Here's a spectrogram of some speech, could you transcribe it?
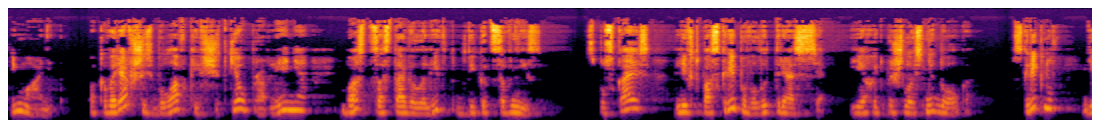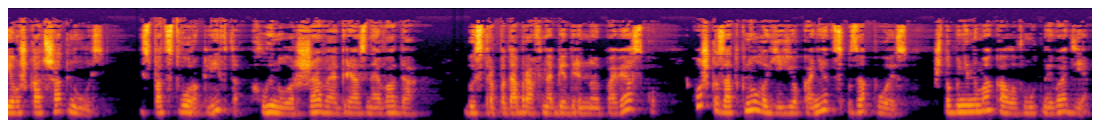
и манит. Поковырявшись булавкой в щитке управления, Баст заставила лифт двигаться вниз. Спускаясь, лифт поскрипывал и трясся. Ехать пришлось недолго. Вскрикнув, девушка отшатнулась. Из-под створок лифта хлынула ржавая грязная вода. Быстро подобрав набедренную повязку, кошка заткнула ее конец за пояс, чтобы не намокала в мутной воде.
